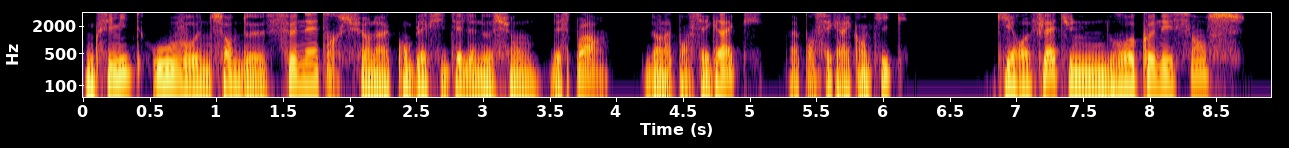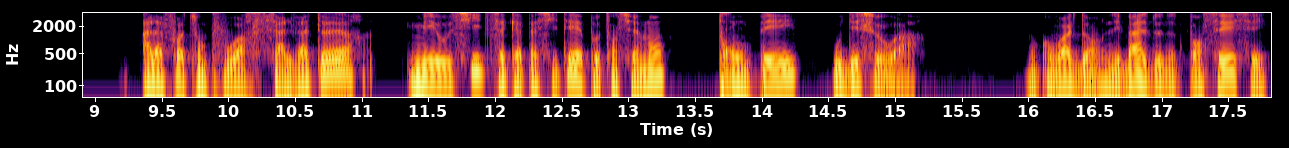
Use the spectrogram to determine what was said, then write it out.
Donc ces mythes ouvrent une sorte de fenêtre sur la complexité de la notion d'espoir dans la pensée grecque, la pensée grecque antique, qui reflète une reconnaissance à la fois de son pouvoir salvateur, mais aussi de sa capacité à potentiellement tromper ou décevoir. Donc on voit que dans les bases de notre pensée, c'est,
